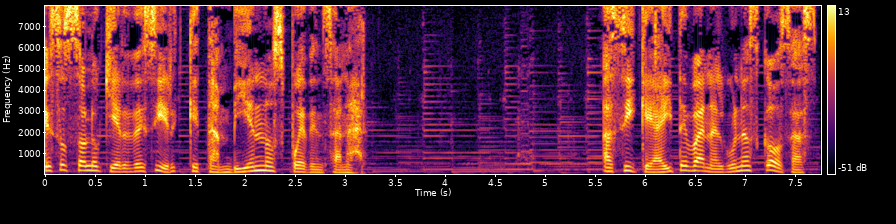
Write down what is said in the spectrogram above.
eso solo quiere decir que también nos pueden sanar. Así que ahí te van algunas cosas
